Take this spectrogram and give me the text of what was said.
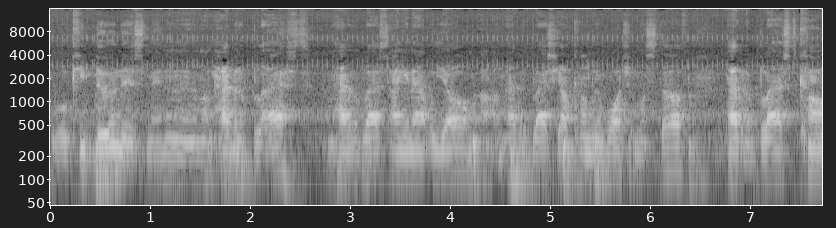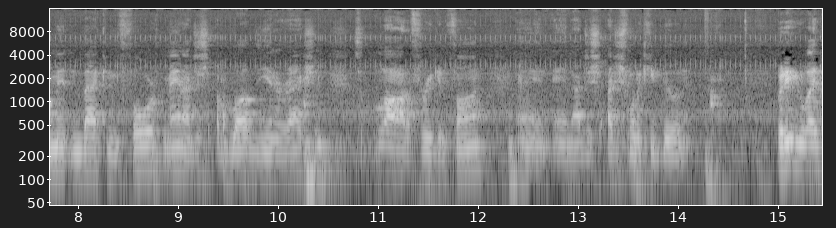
we'll keep doing this, man. And I'm having a blast. I'm having a blast hanging out with y'all. I'm, I'm having a blast y'all coming and watching my stuff. having a blast commenting back and forth, man. I just I love the interaction. It's a lot of freaking fun, and and I just I just want to keep doing it. But anyway,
